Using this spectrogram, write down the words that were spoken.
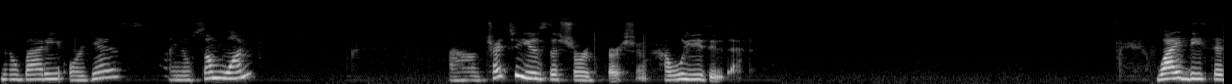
nobody, or yes, I know someone. Um, try to use the short version. How will you do that? Why dice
